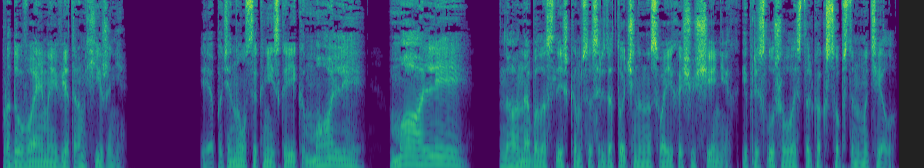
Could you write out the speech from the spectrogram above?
продуваемой ветром хижине. Я потянулся к ней с криком «Молли! Молли!» Но она была слишком сосредоточена на своих ощущениях и прислушивалась только к собственному телу.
